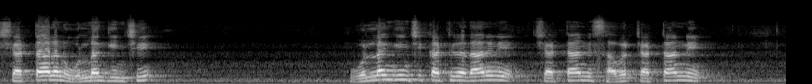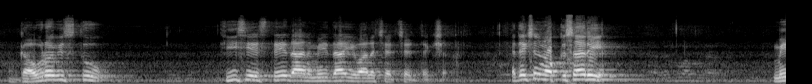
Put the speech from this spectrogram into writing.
చట్టాలను ఉల్లంఘించి ఉల్లంఘించి కట్టిన దానిని చట్టాన్ని సవర్ చట్టాన్ని గౌరవిస్తూ తీసేస్తే దాని మీద ఇవాళ చర్చ అధ్యక్ష. అధ్యక్ష నేను ఒక్కసారి మీ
